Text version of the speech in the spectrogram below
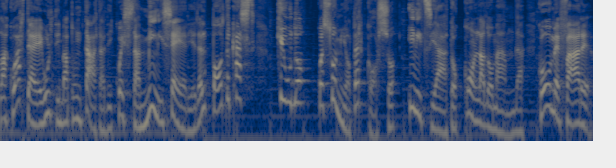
la quarta e ultima puntata di questa miniserie del podcast, chiudo questo mio percorso iniziato con la domanda come fare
